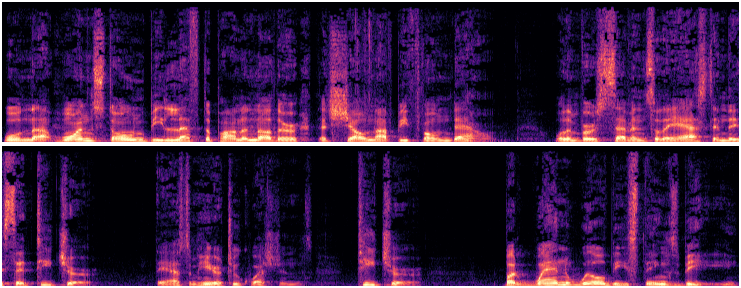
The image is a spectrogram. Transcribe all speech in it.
will not one stone be left upon another that shall not be thrown down. Well, in verse 7, so they asked him, they said, Teacher. They asked him here two questions Teacher, but when will these things be?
